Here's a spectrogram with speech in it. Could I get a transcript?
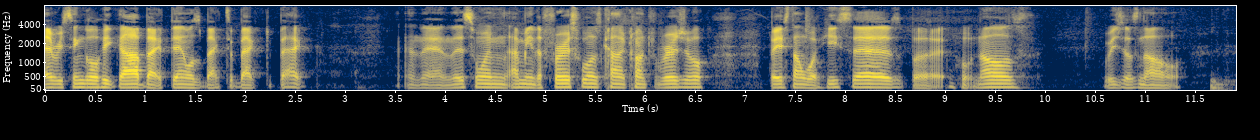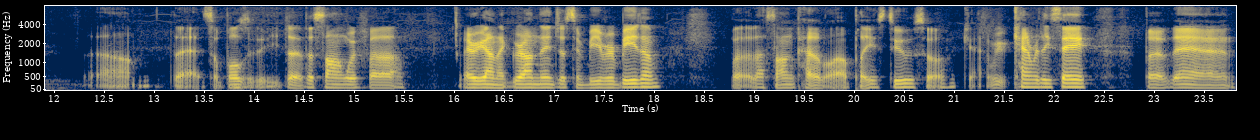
every single he got back then was back to back to back, and then this one, I mean, the first one was kind of controversial, based on what he says, but who knows? We just know um, that supposedly the the song with uh Ariana Grande and Justin Bieber beat him. But that song had a lot of plays too, so can't, we can't really say. But then,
